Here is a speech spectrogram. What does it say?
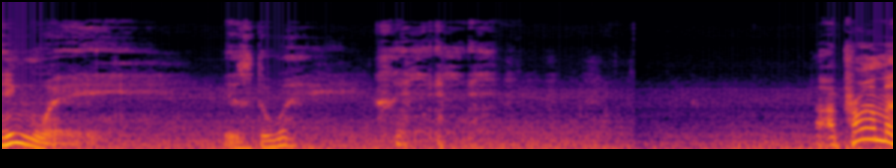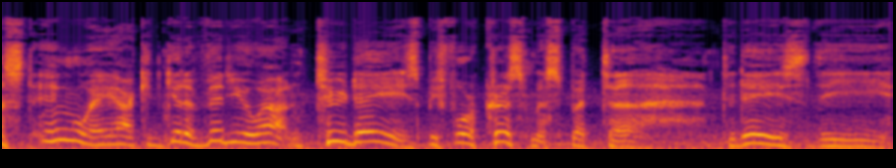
ENGWE is the way. I promised ENGWE I could get a video out in two days before Christmas, but uh, today's the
